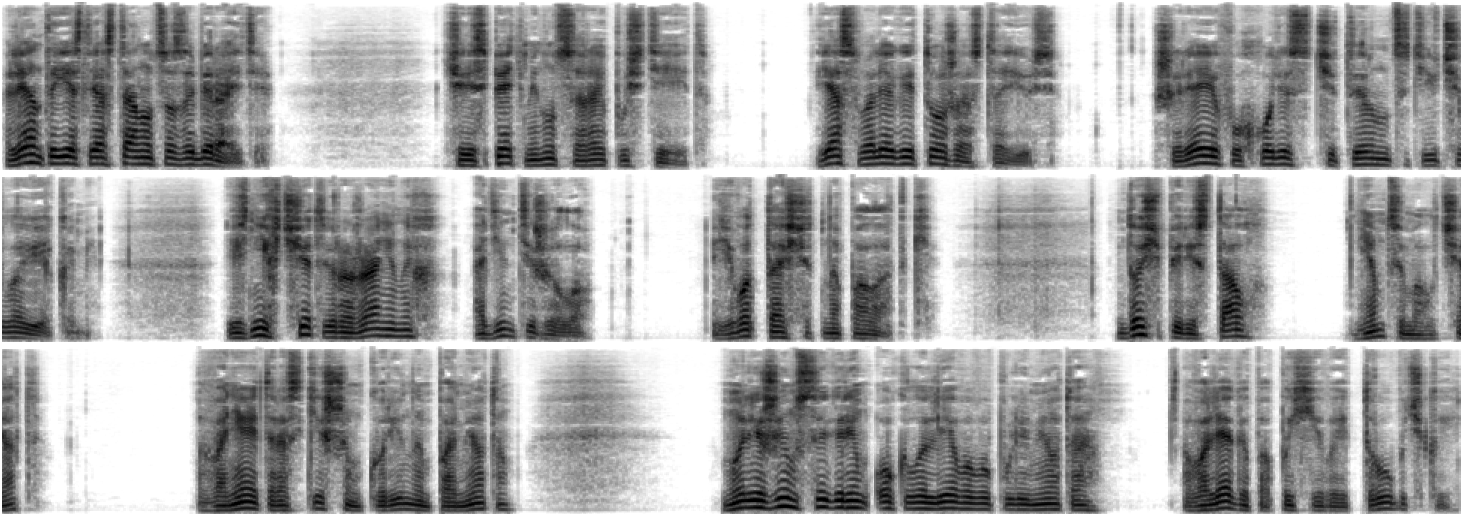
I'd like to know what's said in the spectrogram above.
ленты, если останутся, забирайте. Через пять минут сарай пустеет. Я с Валегой тоже остаюсь. Ширяев уходит с четырнадцатью человеками. Из них четверо раненых, один тяжело. Его тащат на палатке. Дождь перестал, немцы молчат. Воняет раскисшим куриным пометом. Мы лежим с Игорем около левого пулемета. Валяга попыхивает трубочкой.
